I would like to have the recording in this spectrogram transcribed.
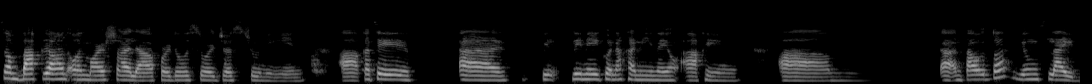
some background on Marshall ah, for those who are just tuning in. Ah, kasi uh, plinay ko na kanina yung aking um, ah, ang tawag to? Yung slide,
